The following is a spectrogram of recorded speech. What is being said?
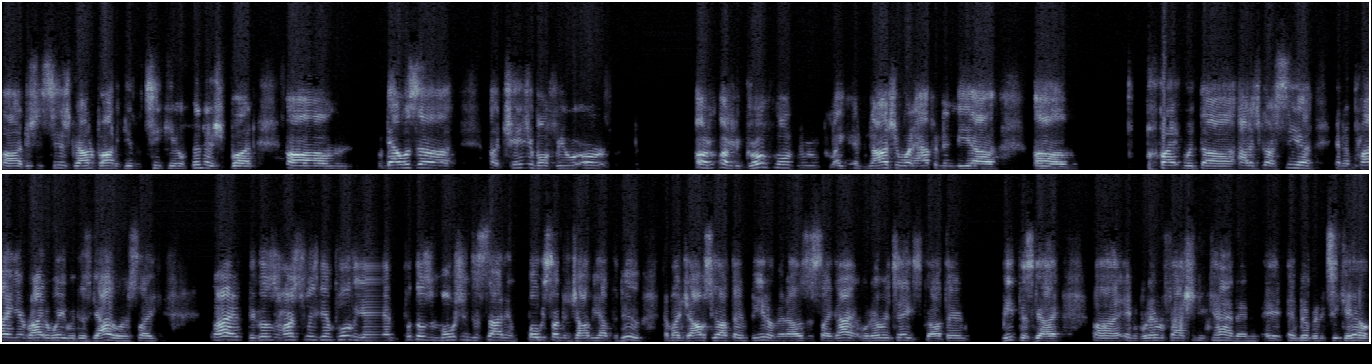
uh, do some serious ground pound, and give a TKO finish. But um, that was a, a changeable for you, or on, on the growth mode, group, like acknowledging what happened in the uh, um, fight with uh, Alex Garcia and applying it right away with this guy, where it's like, all right, there goes heartstrings getting pulled again. Put those emotions aside and focus on the job you have to do. And my job is to go out there and beat him. And I was just like, all right, whatever it takes, go out there and beat this guy uh, in whatever fashion you can and end up in a TKO.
